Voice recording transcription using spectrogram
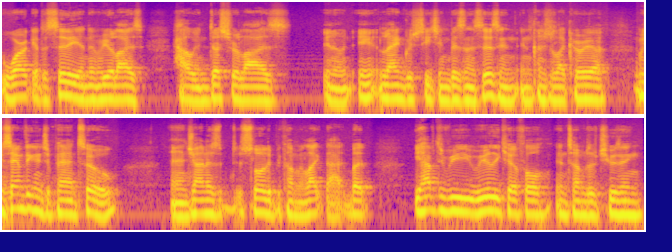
work at the city and then realize how industrialized you know language teaching business is in, in countries like Korea. I mean, same thing in Japan too, and China's slowly becoming like that. But you have to be really careful in terms of choosing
